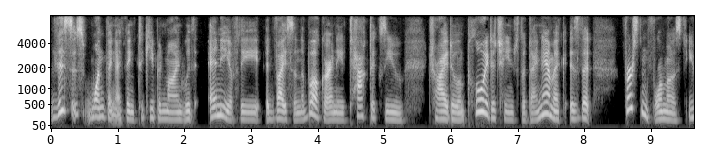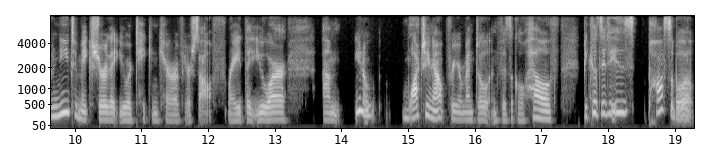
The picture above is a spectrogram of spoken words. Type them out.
this is one thing I think to keep in mind with any of the advice in the book or any tactics you try to employ to change the dynamic is that first and foremost, you need to make sure that you are taking care of yourself, right? That you are, um, you know, watching out for your mental and physical health because it is possible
